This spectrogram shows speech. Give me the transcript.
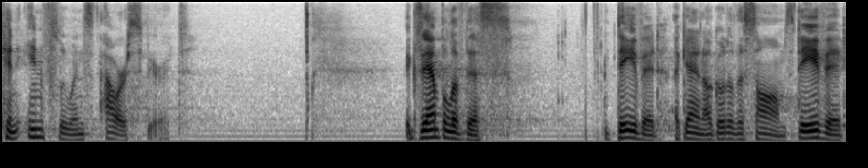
can influence our spirit. Example of this David, again, I'll go to the Psalms. David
